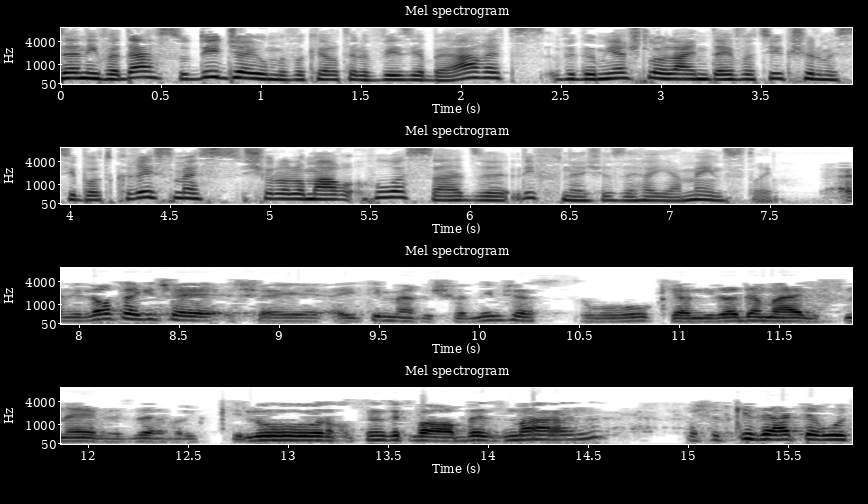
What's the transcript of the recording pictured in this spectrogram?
זה ניב הדס, הוא די-ג'יי, הוא מבקר טלוויזיה בארץ, וגם יש לו ליין די ותיק של מסיבות כריסמס, שלא לומר, הוא עשה את זה לפני שזה היה מיינסטרים. אני לא רוצה להגיד ש- שהייתי מהראשונים שעשו, כי אני לא יודע מה היה לפני וזה, אבל כאילו, אנחנו עושים את זה כבר הרבה זמן, פשוט כי זה היה תירוץ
